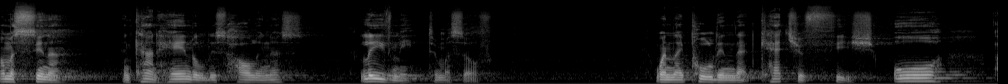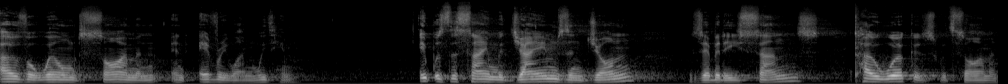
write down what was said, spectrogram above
I'm a sinner and can't handle this holiness. Leave me to myself. When they pulled in that catch of fish, awe overwhelmed Simon and everyone with him. It was the same with James and John, Zebedee's sons, co workers with Simon.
